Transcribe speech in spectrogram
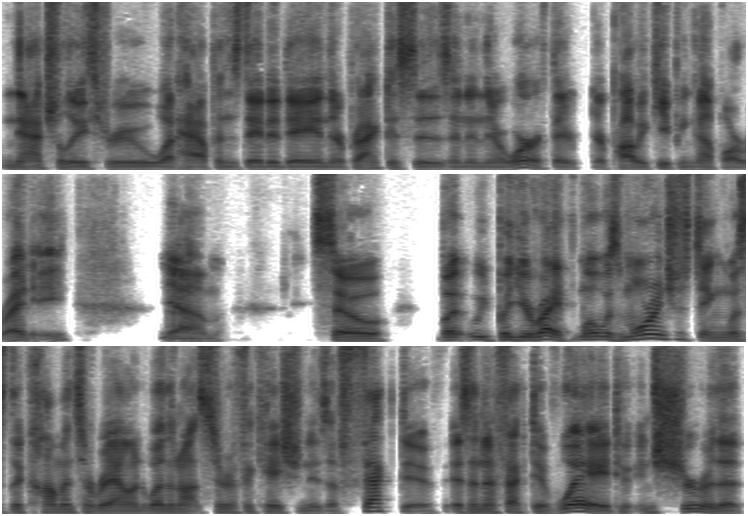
naturally through what happens day to day in their practices and in their work, they're they're probably keeping up already. Yeah. Um, so, but but you're right. What was more interesting was the comments around whether or not certification is effective, is an effective way to ensure that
